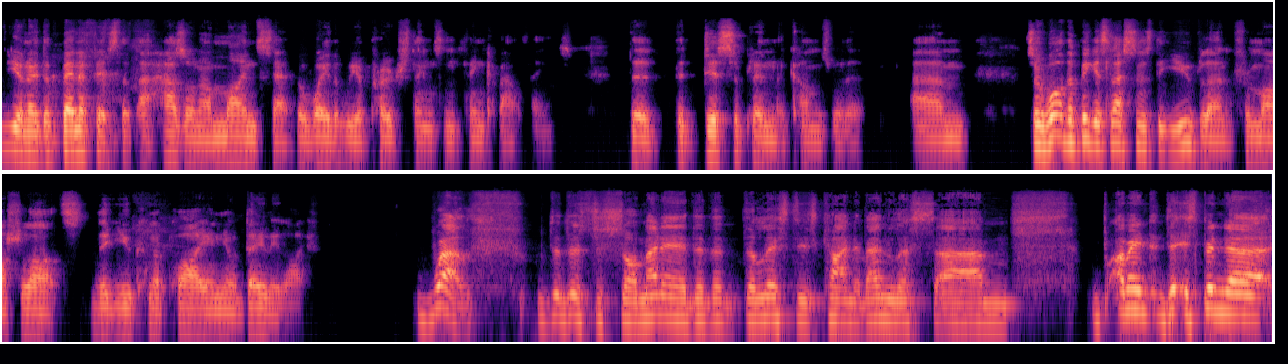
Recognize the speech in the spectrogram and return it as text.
you know, the benefits that that has on our mindset, the way that we approach things and think about things, the, the discipline that comes with it. Um, so, what are the biggest lessons that you've learned from martial arts that you can apply in your daily life? Well, there's just so many. The, the, the list is kind of endless. Um, I mean, it's been uh,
